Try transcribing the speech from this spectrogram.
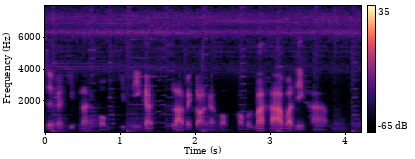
เจอกันคลิปหน้าครับผม คลิปนี้ก็ลาไปก่อนครับผม ขอบคุณมากครับ สวัสดีครับ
